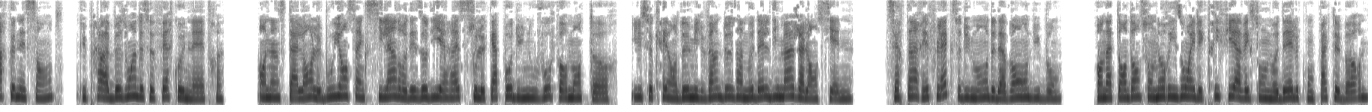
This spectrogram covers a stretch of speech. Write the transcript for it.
marque naissante, Cupra a besoin de se faire connaître. En installant le bouillant 5 cylindres des Audi RS sous le capot du nouveau Formentor, il se crée en 2022 un modèle d'image à l'ancienne. Certains réflexes du monde d'avant ont du bon. En attendant son horizon électrifié avec son modèle compact borne,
